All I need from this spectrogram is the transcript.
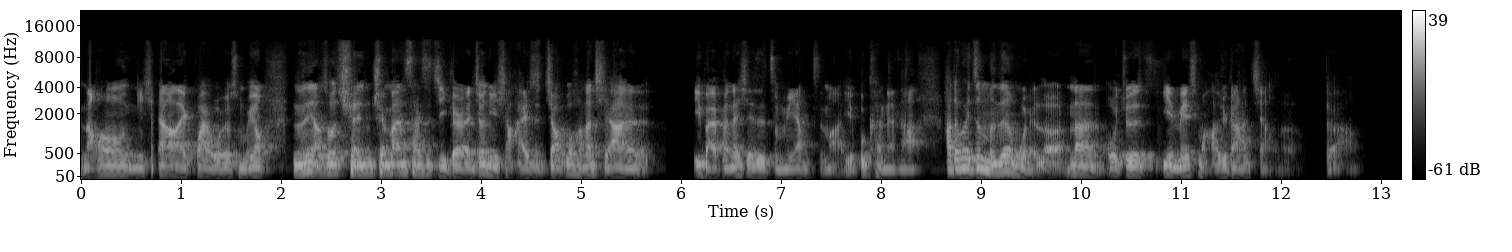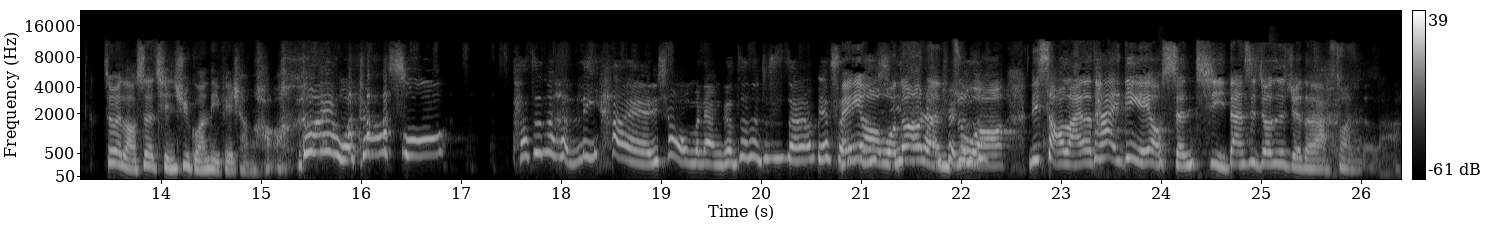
然后你现在要来怪我有什么用？你讲说全全班三十几个人，就你小孩子教不好，那其他一百分那些是怎么样子嘛？也不可能啊，他都会这么认为了，那我觉得也没什么好去跟他讲了，对啊。这位老师的情绪管理非常好。对，我就要说，他真的很厉害。像我们两个，真的就是在那边没有，我都要忍住哦。你少来了，他一定也有生气，但是就是觉得啊，算了啦，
